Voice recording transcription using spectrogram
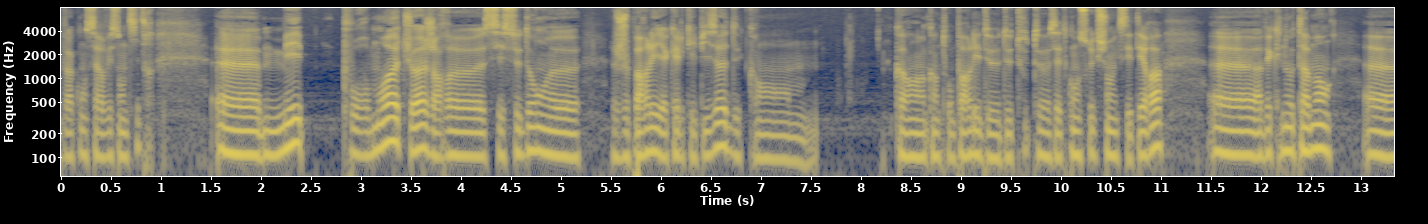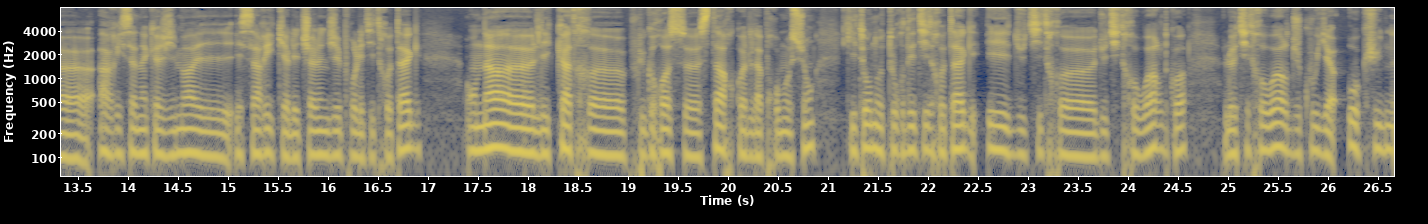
va conserver son titre. mais pour moi, tu vois, genre, c'est ce dont je parlais il y a quelques épisodes, quand, quand, quand on parlait de, toute cette construction, etc. avec notamment Arisa Nakajima et, Sari qui allaient challenger pour les titres tag. On a euh, les quatre euh, plus grosses stars quoi, de la promotion qui tournent autour des titres tag et du titre, du titre World. Quoi. Le titre World, du coup, il n'y a aucune.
